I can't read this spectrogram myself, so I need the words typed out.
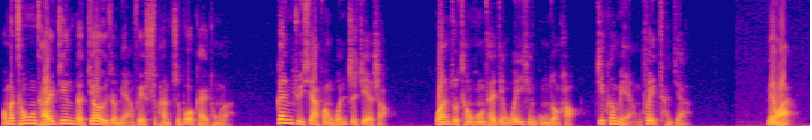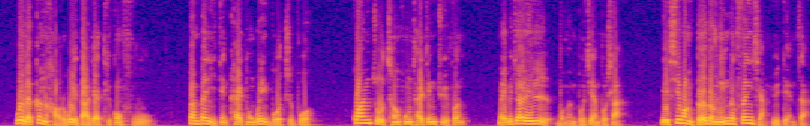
我们橙红财经的交易日免费实盘直播开通了。根据下方文字介绍，关注“陈红财经”微信公众号即可免费参加。另外，为了更好的为大家提供服务，奔奔已经开通微博直播，关注陈红财经飓风，每个交易日我们不见不散。也希望得到您的分享与点赞。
